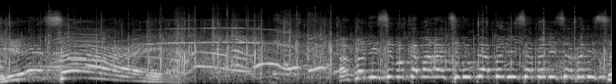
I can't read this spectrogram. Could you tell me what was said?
Yes. Applaudissez vos camarades, s'il vous plaît. Applaudissez, applaudissez, applaudissez.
